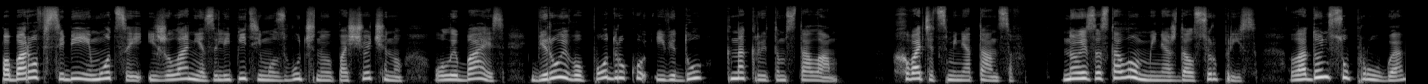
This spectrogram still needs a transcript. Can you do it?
Поборов в себе эмоции и желание залепить ему звучную пощечину, улыбаясь, беру его под руку и веду к накрытым столам. Хватит с меня танцев. Но и за столом меня ждал сюрприз. Ладонь супруга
